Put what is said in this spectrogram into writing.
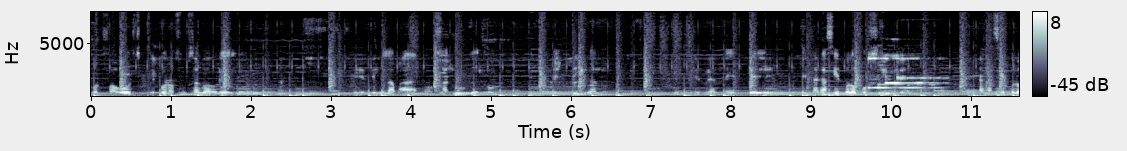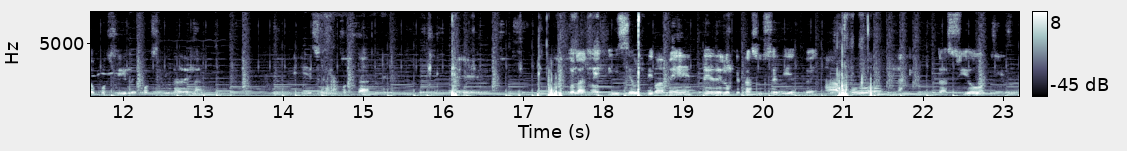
por favor, si usted conoce un salvadoreño, eh, la mano, salúdelo, bendígalo. Realmente están haciendo lo posible, están haciendo lo posible por seguir adelante. Y eso es importante. Eh, la noticia últimamente de lo que está sucediendo en Japón, las inundaciones que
